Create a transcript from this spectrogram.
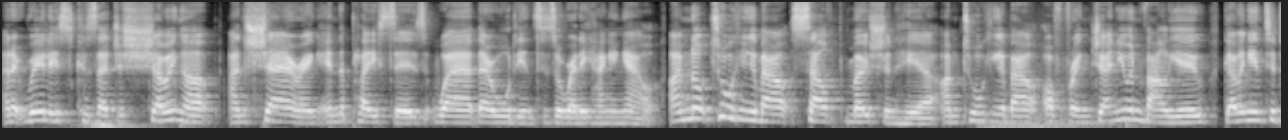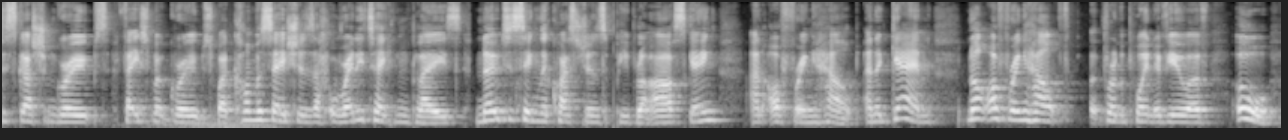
And it really is because they're just showing up and sharing in the places where their audience is already hanging out. I'm not talking about self promotion here. I'm Um, talking about offering genuine value, going into discussion groups, Facebook groups where conversations are already taking place, noticing the questions people are asking, and offering help. And again, not offering help from the point of view of, oh,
